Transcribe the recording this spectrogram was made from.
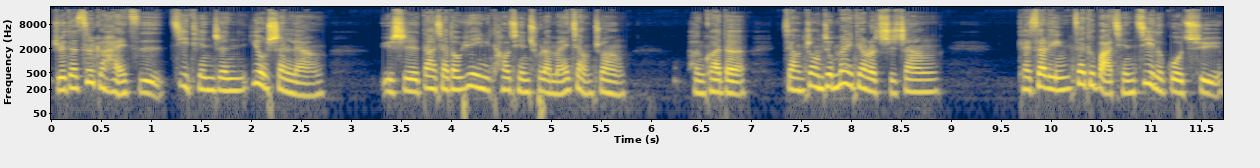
觉得这个孩子既天真又善良，于是大家都愿意掏钱出来买奖状。很快的。奖状就卖掉了十张，凯瑟琳再度把钱寄了过去，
